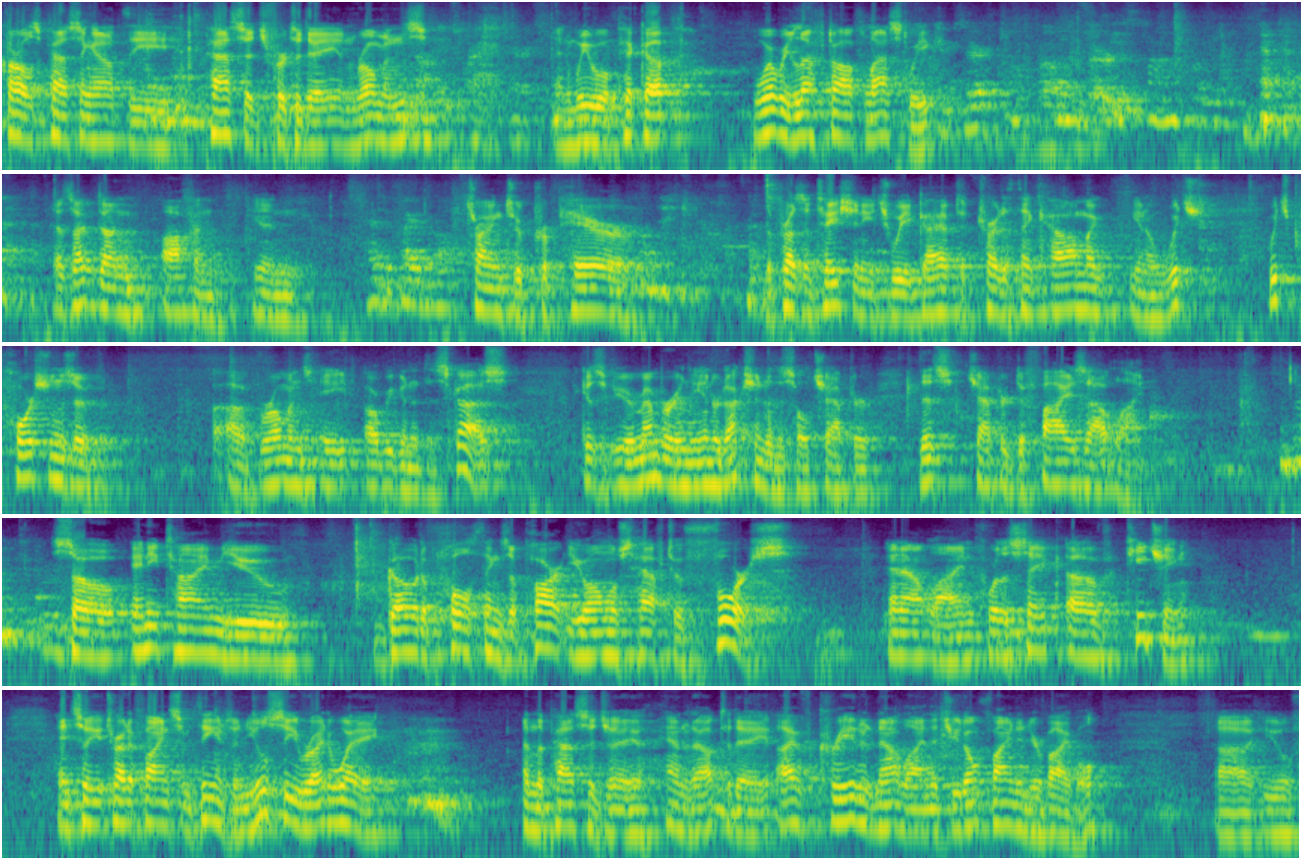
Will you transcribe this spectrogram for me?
Carl's passing out the passage for today in Romans, and we will pick up where we left off last week. As I've done often in trying to prepare the presentation each week, I have to try to think how am I, you know, which which portions of of Romans 8 are we going to discuss? Because if you remember in the introduction to this whole chapter, this chapter defies outline. So anytime you go to pull things apart, you almost have to force an outline for the sake of teaching. And so you try to find some themes, and you'll see right away in the passage I handed out today, I've created an outline that you don't find in your Bible. Uh, you'll,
